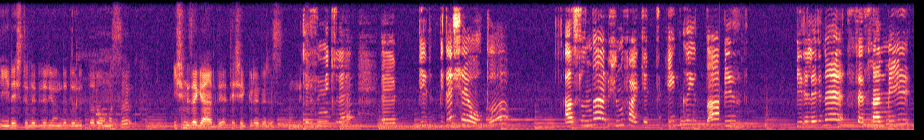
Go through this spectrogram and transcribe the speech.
iyileştirilebilir yönde dönütler olması işimize geldi. Teşekkür ederiz onun için. Kesinlikle. Ee, bir, bir de şey oldu. Aslında şunu fark ettik. İlk kayıtta biz birilerine seslenmeyi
